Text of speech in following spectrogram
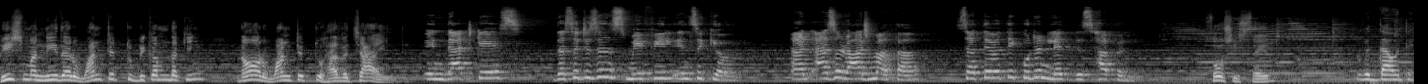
Bhishma neither wanted to become the king nor wanted to have a child. In that case, the citizens may feel insecure, and as a Rajmata, Satyavati couldn't let this happen. So she said, Without a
